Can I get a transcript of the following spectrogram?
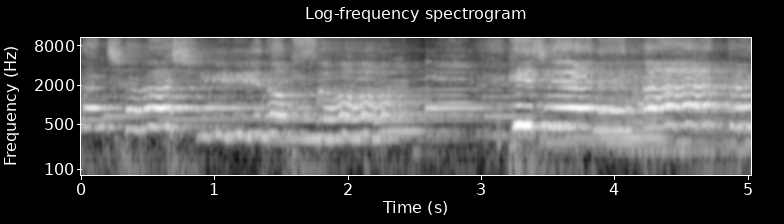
난 자신 없어. 이제는 안돼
